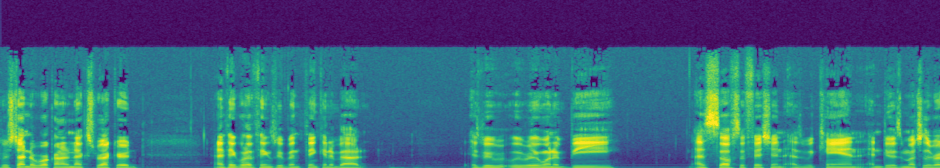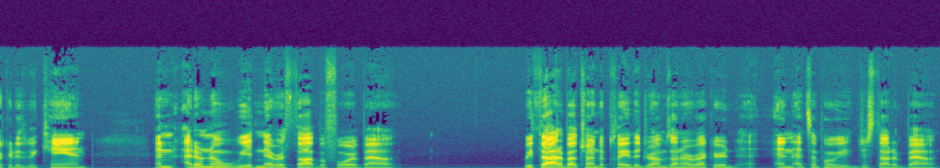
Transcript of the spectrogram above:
we're starting to work on our next record. And I think one of the things we've been thinking about is we we really want to be as self sufficient as we can and do as much of the record as we can. And I don't know, we had never thought before about. We thought about trying to play the drums on our record, and at some point we just thought about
